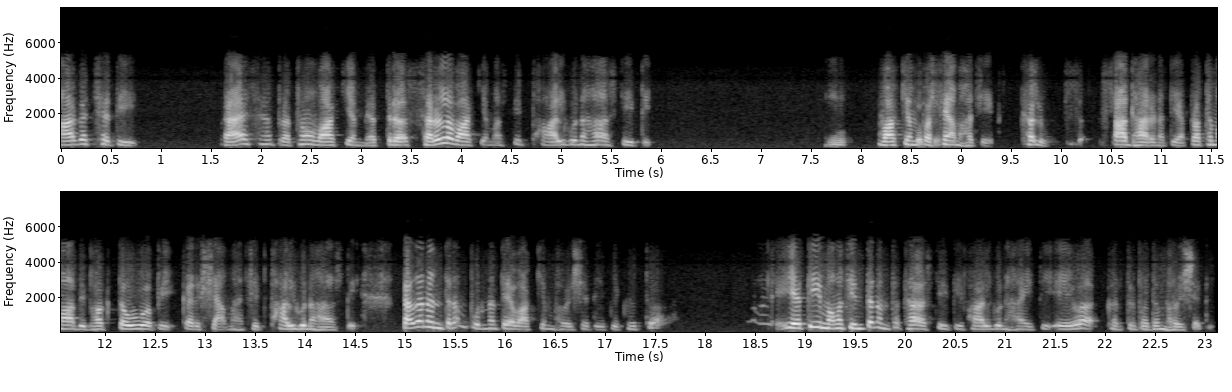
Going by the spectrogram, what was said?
आगच्छति प्रायशः प्रथमवाक्यं यत्र सरलवाक्यमस्ति फाल्गुनः अस्ति इति। वाक्यं पश्यामः चेत् खलु साधारणतया प्रथमाविभक्तौ अपि करिष्यामः चेत् फाल्गुनः अस्ति। तदनन्तरं पूर्णतया वाक्यं भविष्यति इति कृत्वा यदि मम चिन्तनं तथा अस्ति इति फाल्गुनः इति एव कर्तृपदं भविष्यति।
